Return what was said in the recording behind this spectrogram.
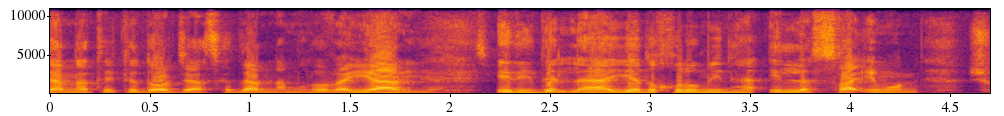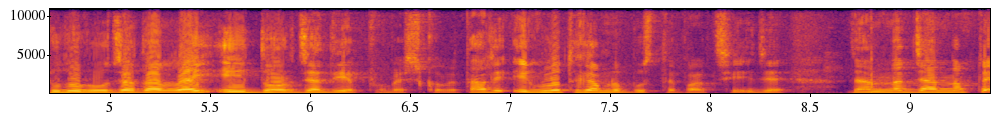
জান্নাতে একটি দরজা আছে যার নাম হলো রাইয়ান। এদিকে লা ইয়াদখুলু মিনহা ইল্লা সাইমুন শুধু রোজাদাররাই এই দরজা দিয়ে প্রবেশ করবে। তাহলে এগুলো থেকে আমরা বুঝতে পারছি যে জান্নাত জান্নাত তো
